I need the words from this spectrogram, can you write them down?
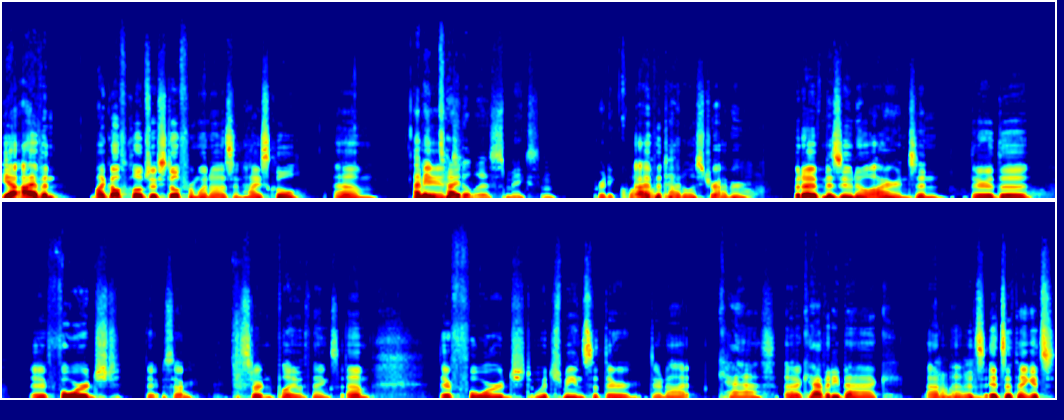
yeah, I haven't. My golf clubs are still from when I was in high school. Um, I mean, And- Titleist makes them pretty quality. I have a Titleist driver, but I have Mizuno irons, and they're the they're forged. They're, sorry, starting to play with things. Um, they're forged, which means that they're they're not cast uh, cavity back. I don't know. Mhm. It's it's a thing. It's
